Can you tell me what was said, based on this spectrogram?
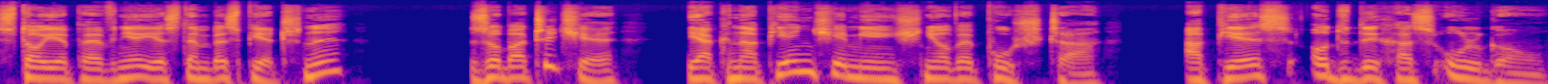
Stoję pewnie, jestem bezpieczny? Zobaczycie, jak napięcie mięśniowe puszcza, a pies oddycha z ulgą.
